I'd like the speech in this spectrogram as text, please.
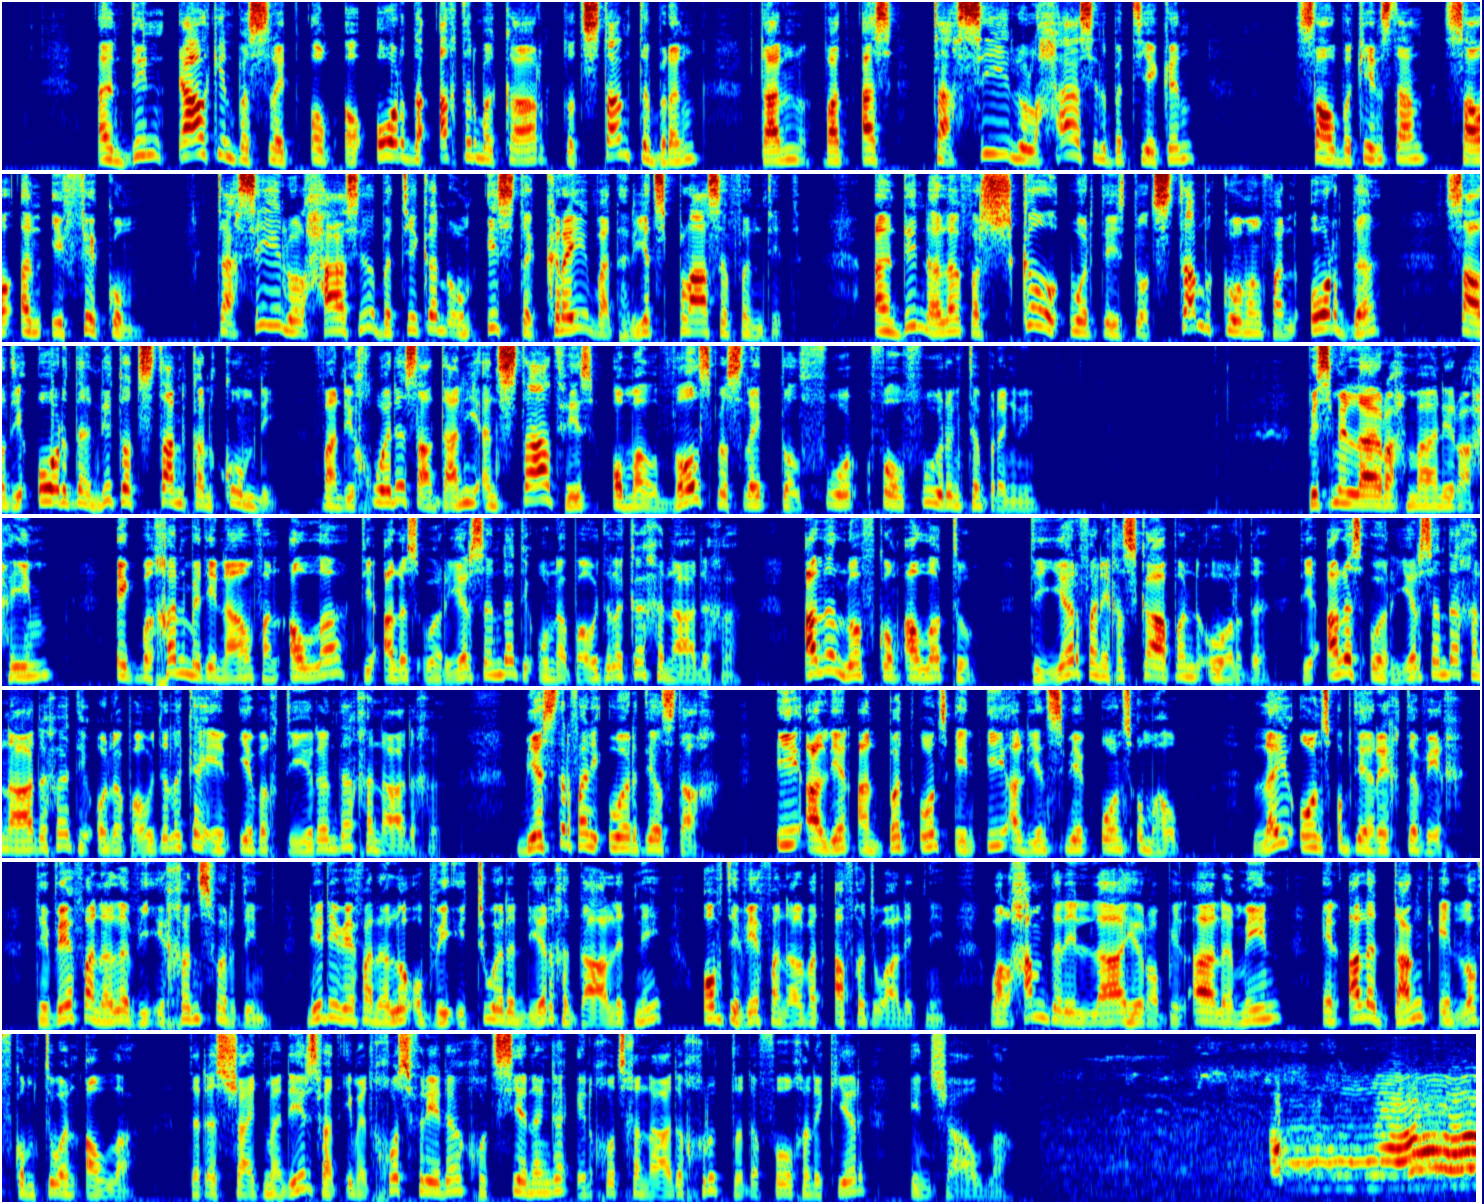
Indien elkeen besluit om 'n orde agter mekaar tot stand te bring, dan wat as tahsilul hasil beteken sal bekend staan sal in effek kom. Tahsilul hasil beteken om iets te kry wat reeds plase vind het. Indien hulle verskil oor die totstandkoming van orde, sal die orde nie tot stand kan kom nie, want die gode sal dan nie in staat wees om hul wilsbesluit tot volvoering te bring nie. Bismillahirrahmanirrahim. Ek begin met die naam van Allah, die alles oorheersende, die onverboudelike genadige. Alle lof kom Allah toe, die Heer van die geskaapte orde, die alles oorheersende genadige, die onverboudelike en ewigdurende genadige. Meester van die oordeelsdag, U alleen aanbid ons en U alleen smeek ons om hulp. Lei ons op die regte weg, die weg van hulle wie U guns verdien nie die weg van hulle op wie u tore neergedaal het nie of die weg van hulle wat afgedwaal het nie walhamdulillahi rabbil alamin en alle dank en lof kom toe aan Allah dit is Shaid Maniers wat u met God se vrede God se seëninge en God se genade groet tot 'n volgende keer inshallah Allah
